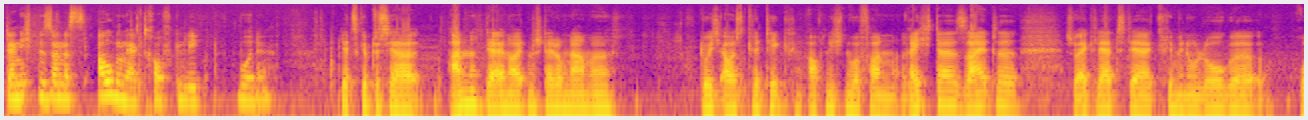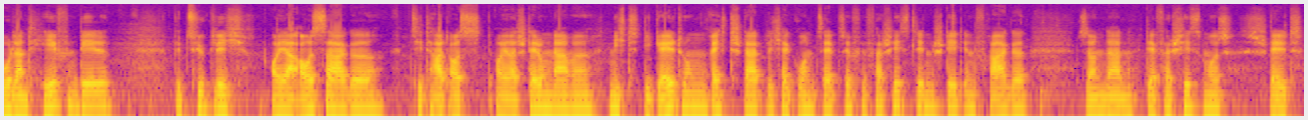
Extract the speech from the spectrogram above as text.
da nicht besonders Augenmerk drauf gelegt wurde. Jetzt gibt es ja an der erneuten Stellungnahme durchaus Kritik, auch nicht nur von rechter Seite. So erklärt der Kriminologe Roland Hefendehl bezüglich eurer Aussage, Zitat aus eurer Stellungnahme, nicht die Geltung rechtsstaatlicher Grundsätze für Faschistinnen steht in Frage, sondern der Faschismus stellt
